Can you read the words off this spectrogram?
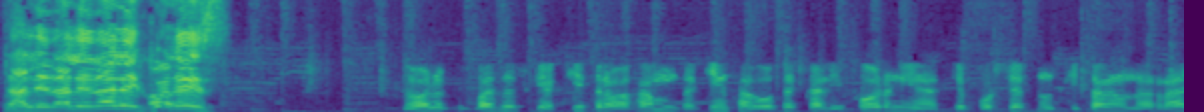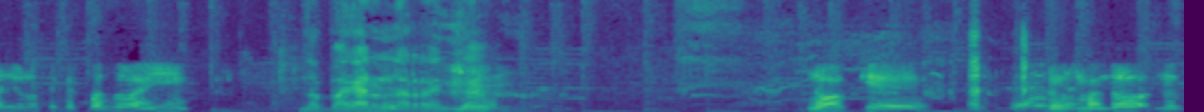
Dale, dale, dale, ¿cuál es? No, lo que pasa es que aquí trabajamos, aquí en San José, California, que por cierto nos quitaron la radio, no sé qué pasó ahí. No pagaron la renta. No, que nos mandó, nos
